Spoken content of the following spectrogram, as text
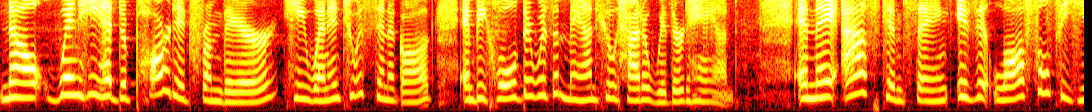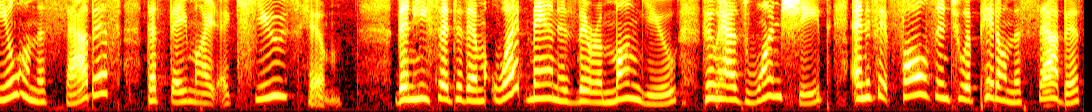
Now, when he had departed from there, he went into a synagogue, and behold, there was a man who had a withered hand. And they asked him, saying, Is it lawful to heal on the Sabbath? That they might accuse him. Then he said to them, What man is there among you who has one sheep, and if it falls into a pit on the Sabbath,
